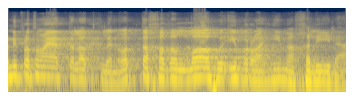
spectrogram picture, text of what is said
উনি প্রথম আয়াত তেলাওয়াত করলেন ওয়াত্তাখাদাল্লাহু ইব্রাহিমা খলিলা।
